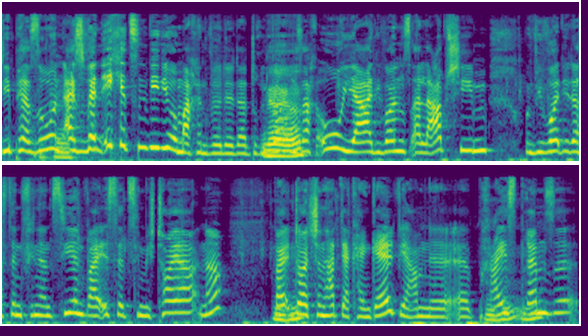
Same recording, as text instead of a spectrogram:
die Person, also wenn ich jetzt ein Video machen würde darüber Ja, ja. und sage, oh ja, die wollen uns alle abschieben und wie wollt ihr das denn finanzieren, weil ist ja ziemlich teuer, ne? Mhm. Weil Deutschland hat ja kein Geld, wir haben eine äh, Preisbremse.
